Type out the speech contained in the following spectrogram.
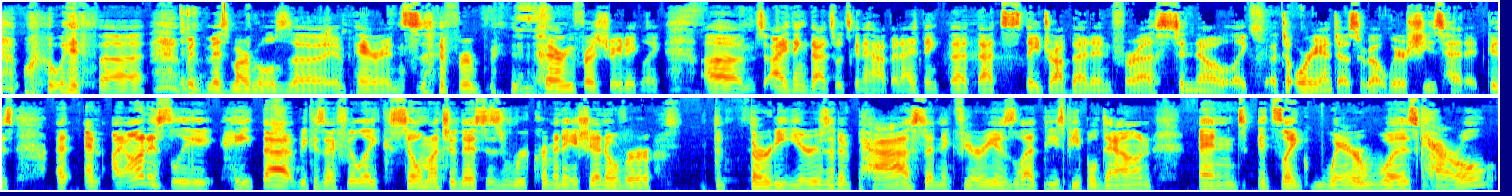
with uh, with Miss Marvel's uh, parents for very frustratingly. Um, so I think that's what's going to happen. I think that that's they drop that in for us to know, like to orient us about where she's headed. Because and, and I honestly hate that because I feel like so much of this is recrimination over the 30 years that have passed that Nick Fury has let these people down. And it's like, where was Carol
